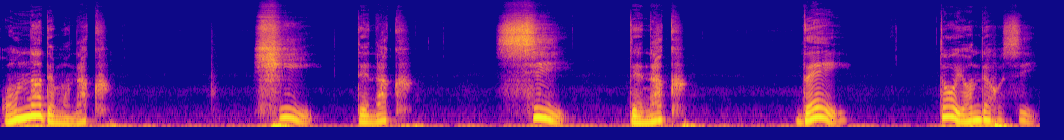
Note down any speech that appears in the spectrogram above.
女でもなく、he でなく、she でなく、they と呼んでほしい。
